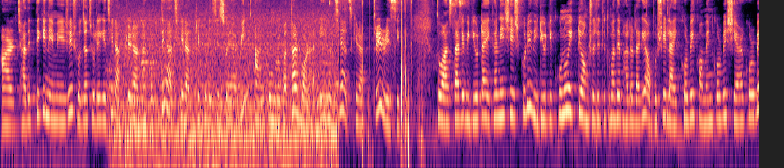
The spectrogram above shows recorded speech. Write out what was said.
আর ছাদের থেকে নেমে এসে সোজা চলে গেছি রাত্রে রান্না করতে। আজকে রাত্রে করেছি সয়াবিন আর কুমড়ো পাতার বড়া। এই হচ্ছে আজকে রাত্রের রেসিপি তো আজ তাহলে ভিডিওটা এখানেই শেষ করি। ভিডিওটি কোনো একটি অংশ যদি তোমাদের ভালো লাগে, অবশ্যই লাইক করবে কমেন্ট করবে শেয়ার করবে।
